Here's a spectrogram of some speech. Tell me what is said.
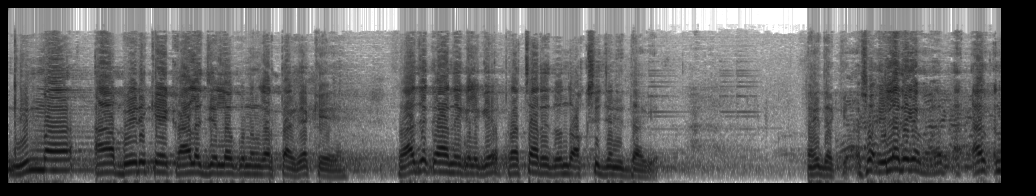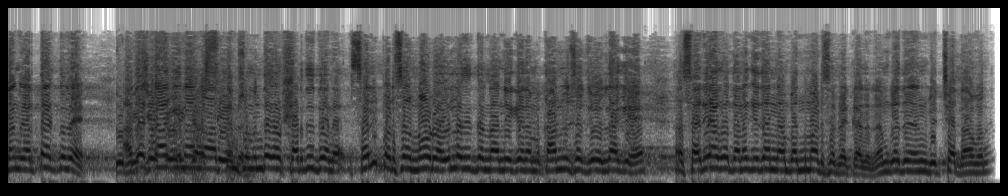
ನಿಮ್ಮ ಆ ಬೇಡಿಕೆ ಕಾಳಜಿ ಎಲ್ಲಕ್ಕೂ ನಮ್ಗೆ ಅರ್ಥ ಆಗ ಯಾಕೆ? ರಾಜಕಾರಣಿಗಳಿಗೆ ಪ್ರಚಾರ ಇದೊಂದು ಆಕ್ಸಿಜನ್ ಇದ್ದಾಗೆ. ಇದಕ್ಕೆ ಸೊ ಇಲ್ಲದಿಗೆ ನನಗೆ ಅರ್ಥ ಆಗ್ತದೆ. ಅದಕ್ಕಾಗಿ ನಾನು ಹತ್ತು ನಿಮಿಷ ಮುಂದೆ ಕರೆದಿದ್ದೇನೆ. ಸರಿಪಡಿಸ ನೋಡುವ. ಇಲ್ಲದಿದ್ದರೆ ನಾನೀಗ ನಮ್ಮ ಕಾನೂನು ಸಚಿವ ಇದ್ದಾಗೆ ಸರಿಯಾಗೋ ನನಗೆ ಇದನ್ನು ಬಂದ್ ಮಾಡಿಸಬೇಕಾದ್ರೆ. ನಮ್ಗೆ ಅದು ವಿಚಾರ ನಾವು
